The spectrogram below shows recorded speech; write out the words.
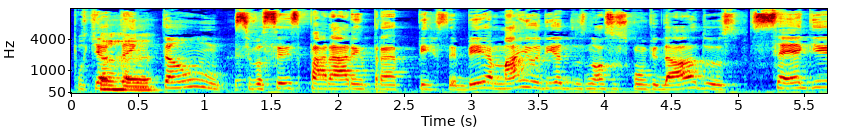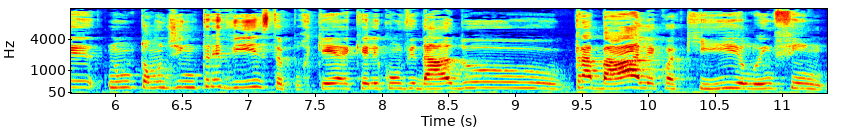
Porque uhum. até então, se vocês pararem para perceber, a maioria dos nossos convidados segue num tom de entrevista, porque aquele convidado trabalha com aquilo, enfim,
